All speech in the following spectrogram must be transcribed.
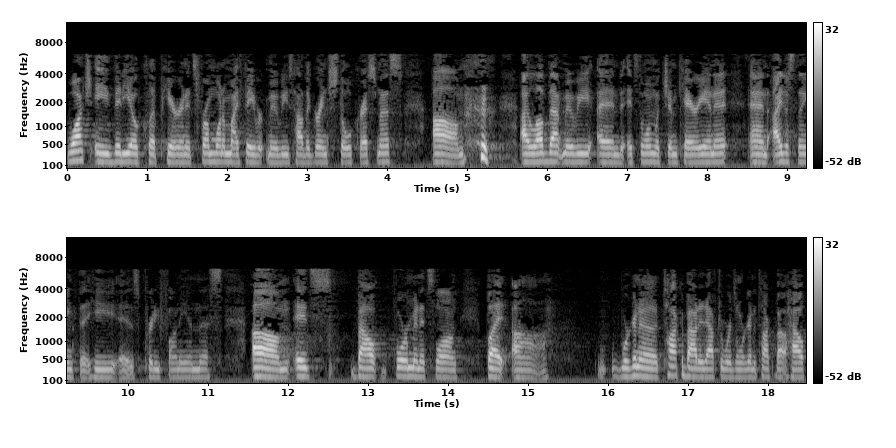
watch a video clip here, and it's from one of my favorite movies, How the Grinch Stole Christmas. Um, I love that movie, and it's the one with Jim Carrey in it, and I just think that he is pretty funny in this. Um, it's about four minutes long, but uh, we're going to talk about it afterwards, and we're going to talk about how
